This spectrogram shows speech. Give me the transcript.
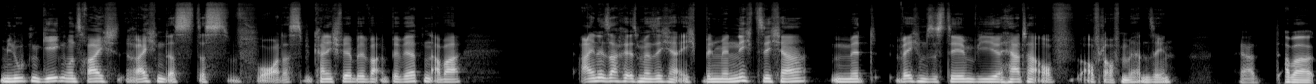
Minuten gegen uns reich, reichen, das, das, boah, das kann ich schwer bewerten, aber eine Sache ist mir sicher, ich bin mir nicht sicher, mit welchem System wir Hertha auf, auflaufen werden sehen. Ja, aber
